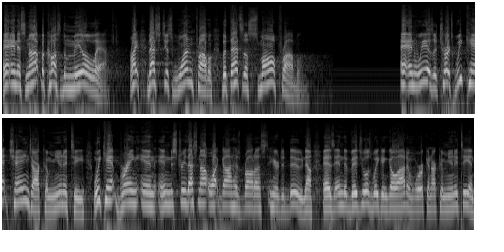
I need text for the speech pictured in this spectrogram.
And it's not because the mill left right? That's just one problem, but that's a small problem. And we as a church, we can't change our community. We can't bring in industry. That's not what God has brought us here to do. Now, as individuals, we can go out and work in our community and,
